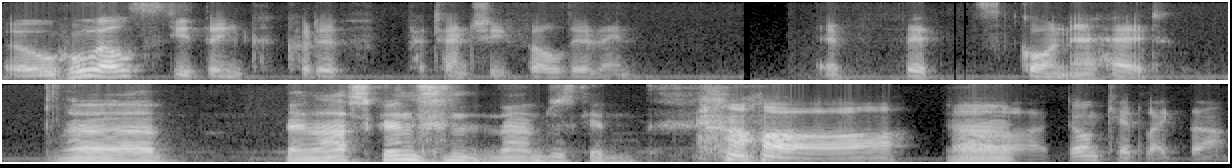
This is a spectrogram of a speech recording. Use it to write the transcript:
Uh, who else do you think could have potentially filled it in if it's gone ahead? Uh, Ben Askren? no, I'm just kidding. Oh, Uh, oh, don't kid like that.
